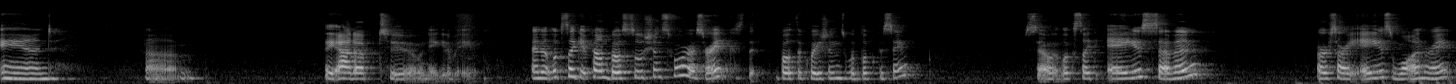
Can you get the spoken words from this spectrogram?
And um, they add up to negative 8. And it looks like it found both solutions for us, right? Because both equations would look the same. So it looks like A is 7, or sorry, A is 1, right?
